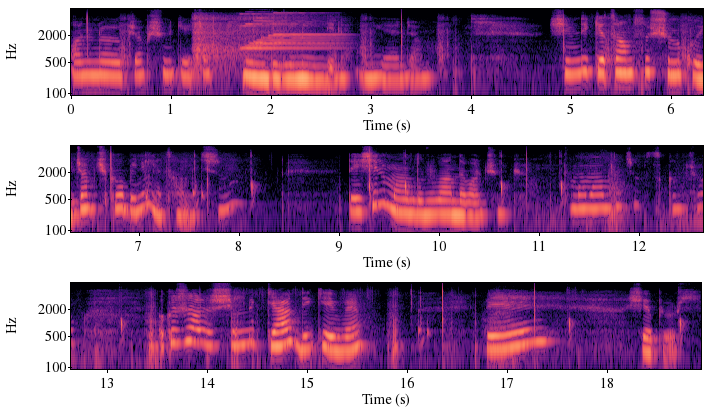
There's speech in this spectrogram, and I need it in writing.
Aynen öyle yapacağım. Şunu giyeceğim. Mindili mindili. Onu giyeceğim. Şimdi yatağım üstüne şunu koyacağım. Çünkü o benim yatağım için. Değişelim mi abla? Bu bende var çünkü. Tamam ablacığım sıkıntı yok. Arkadaşlar şimdi geldik eve. Ve şey yapıyoruz.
